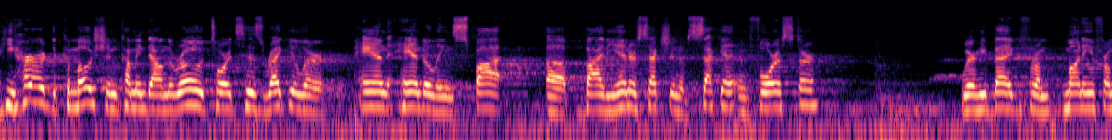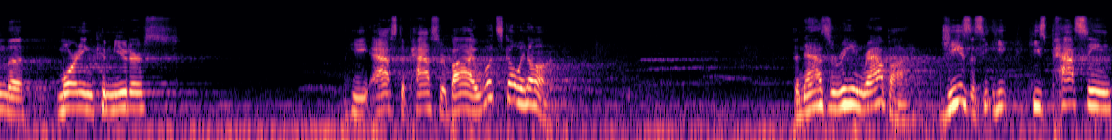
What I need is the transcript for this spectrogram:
He heard the commotion coming down the road towards his regular panhandling spot uh, by the intersection of 2nd and Forester, where he begged from money from the morning commuters. He asked a passerby, What's going on? The Nazarene rabbi, Jesus, he, he, he's passing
